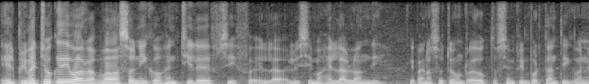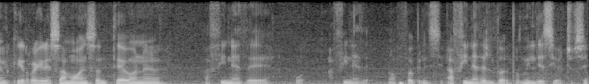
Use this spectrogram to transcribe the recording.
El primer choque de baba- babasónicos en Chile, sí, fue la- lo hicimos en La Blondie, que para nosotros es un reducto siempre importante y con el que regresamos en Santiago en el- a fines de... A fines de, no, fue a fines del do- 2018, sí.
